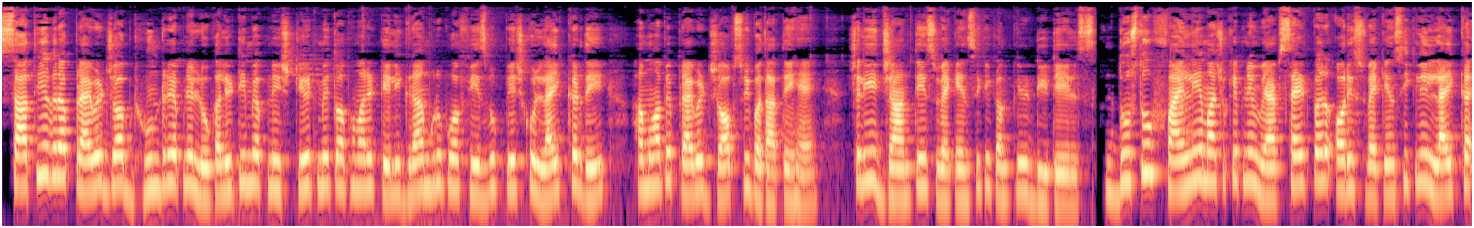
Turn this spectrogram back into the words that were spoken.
साथ ही अगर आप प्राइवेट जॉब ढूंढ रहे अपने लोकेलिटी में, अपने स्टेट में तो आप हमारे टेलीग्राम ग्रुप और फेसबुक पेज को लाइक कर दें। हम वहाँ पे प्राइवेट जॉब्स भी बताते हैं। चलिए जानते हैं इस वैकेंसी की कंप्लीट डिटेल्स दोस्तों फाइनली हम आ चुके अपने वेबसाइट पर और इस वैकेंसी के लिए लाइक का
